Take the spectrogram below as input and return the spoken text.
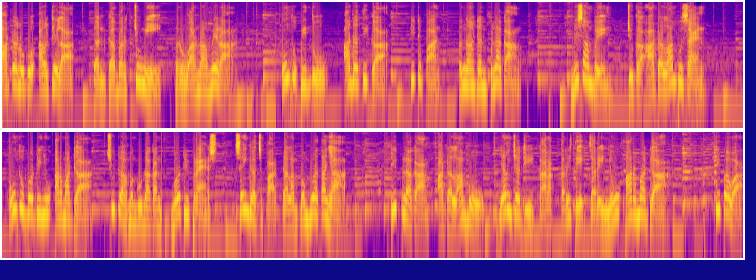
ada logo Aldela, dan gambar cumi berwarna merah. Untuk pintu ada tiga, di depan, tengah, dan belakang. Di samping juga ada lampu sen. Untuk bodi New Armada sudah menggunakan body press sehingga cepat dalam pembuatannya. Di belakang ada lampu yang jadi karakteristik dari New Armada. Di bawah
